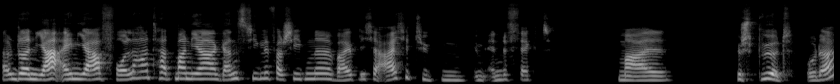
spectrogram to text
und dann ja ein Jahr voll hat, hat man ja ganz viele verschiedene weibliche Archetypen im Endeffekt mal gespürt, oder?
